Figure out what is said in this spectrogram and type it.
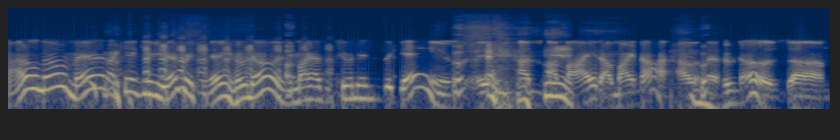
I don't know, man. I can't give you everything. Who knows? You might have to tune into the game. I, I might, I might not. I, who knows? Um,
